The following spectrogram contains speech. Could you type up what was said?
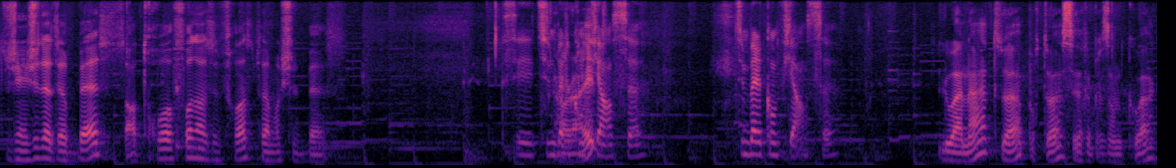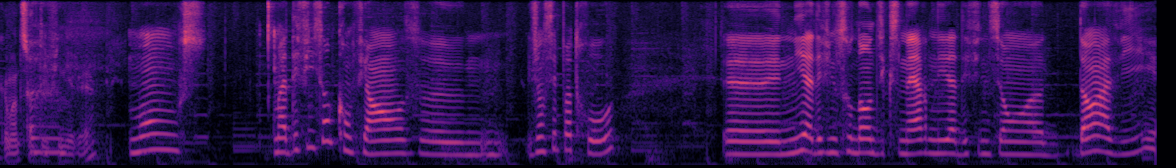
tu viens juste de dire best, en trois fois dans une phrase, puis moi je suis le best. C'est une belle Alright. confiance. ça. C'est une belle confiance. Luana, toi, pour toi, ça représente quoi? Comment tu le Euh, définirais? Mon, ma définition de confiance, euh, j'en sais pas trop. Euh, ni la définition dans le dictionnaire, ni la définition dans la vie.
